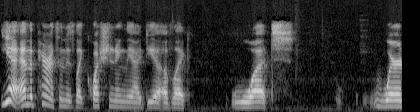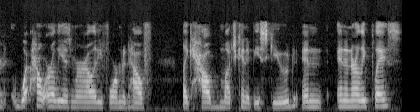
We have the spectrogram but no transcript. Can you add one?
yeah, and the parents, and is like questioning the idea of like what, where, what, how early is morality formed and how, like, how much can it be skewed in, in an early place?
